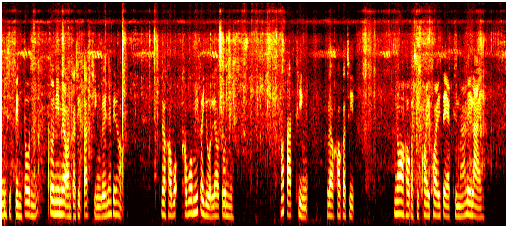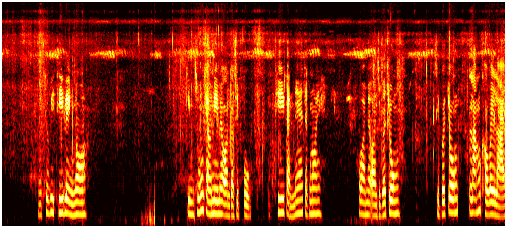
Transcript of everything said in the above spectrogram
นี่สิเป็นต้นต้นนี้แม่อ่อนก็สิตัดทิ้งเลยนะพี่น้องแล้วเขาเขาบ่มีประโยชน์แล้วต้นนี้เขาตัดทิ้ง แล้วเขาก็สินอเขาก็สิค่อยๆแตกขึ้นมาหลายๆนี่คือวิธีเล็งนอกิมซุ้งแถวนี้แม่อ่อนก็สิปลูกที่กันแน่จักน่อย เพราะว่าแม่อ่อนสิประจง สิประจงล้ำเขาไว้หลาย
